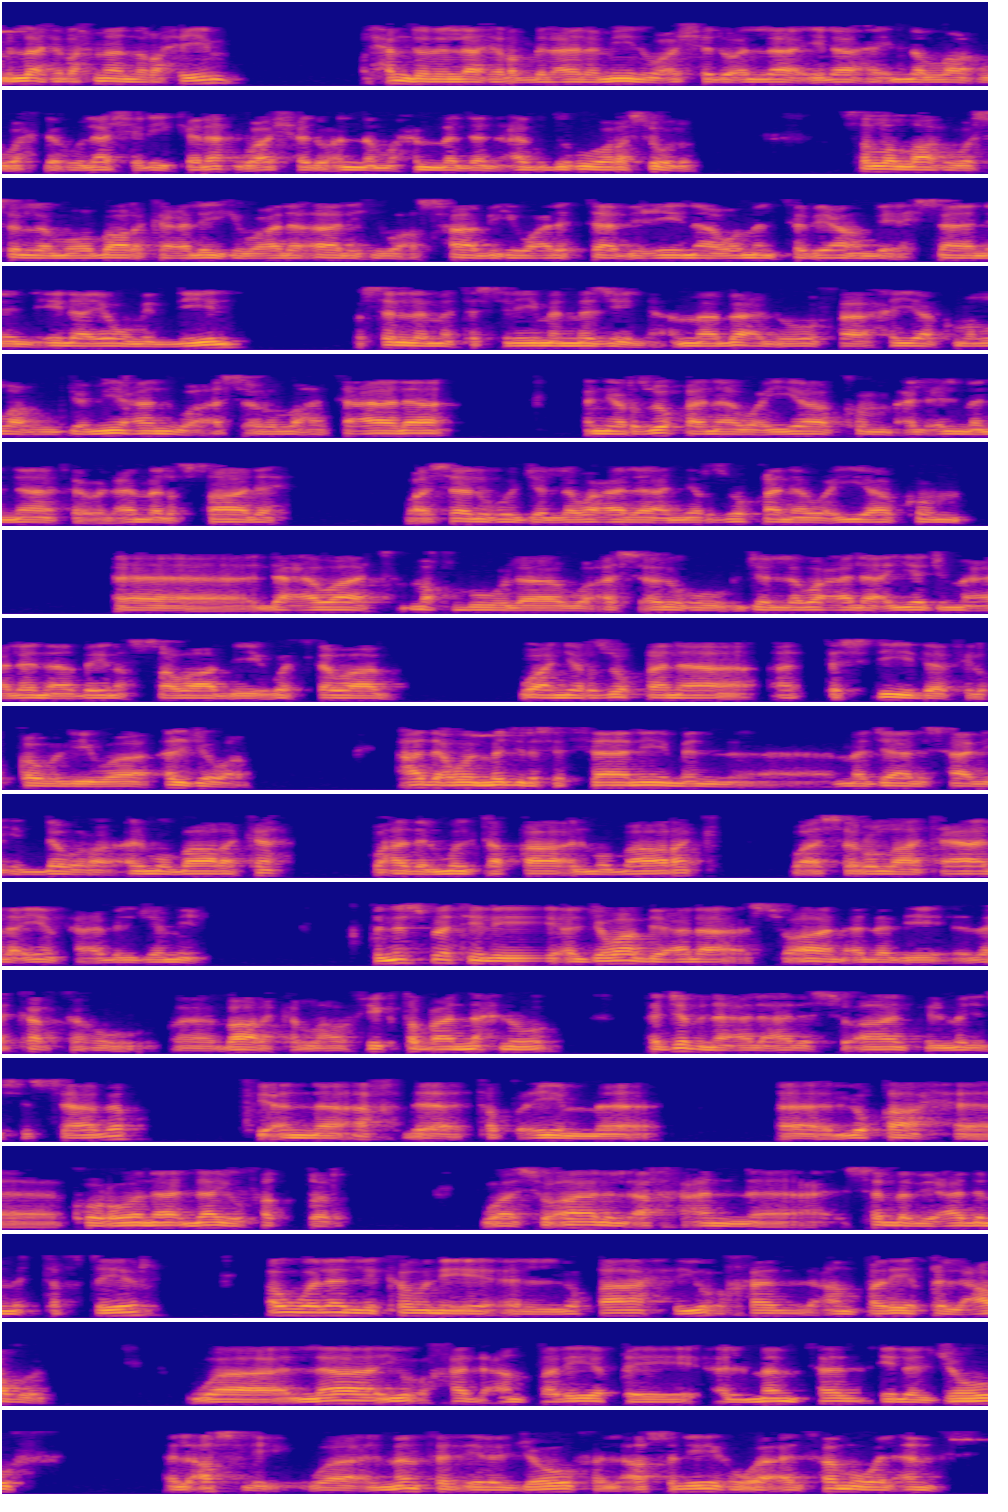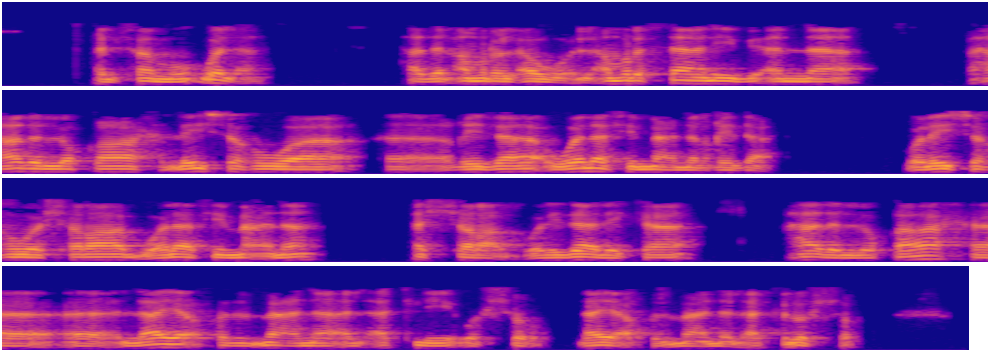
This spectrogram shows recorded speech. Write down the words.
بسم الله الرحمن الرحيم. الحمد لله رب العالمين وأشهد أن لا إله إلا الله وحده لا شريك له وأشهد أن محمدا عبده ورسوله. صلى الله وسلم وبارك عليه وعلى آله وأصحابه وعلى التابعين ومن تبعهم بإحسان إلى يوم الدين. وسلم تسليما مزيدا. أما بعد فحياكم الله جميعا وأسأل الله تعالى أن يرزقنا وإياكم العلم النافع والعمل الصالح. وأسأله جل وعلا أن يرزقنا وإياكم آه، دعوات مقبولة وأسأله جل وعلا أن يجمع لنا بين الصواب والثواب وأن يرزقنا التسديد في القول والجواب. هذا هو المجلس الثاني من مجالس هذه الدورة المباركة وهذا الملتقى المبارك وأسأل الله تعالى أن ينفع بالجميع. بالنسبة للجواب على السؤال الذي ذكرته بارك الله فيك. طبعا نحن أجبنا على هذا السؤال في المجلس السابق بأن أخذ تطعيم لقاح كورونا لا يفطر. وسؤال الأخ عن سبب عدم التفطير. أولا لكون اللقاح يؤخذ عن طريق العضل ولا يؤخذ عن طريق المنفذ إلى الجوف الأصلي. والمنفذ إلى الجوف الأصلي هو الفم والأنف الفم والأنف. هذا الأمر الأول. الأمر الثاني بأن هذا اللقاح ليس هو غذاء ولا في معنى الغذاء وليس هو شراب ولا في معنى الشراب. ولذلك هذا اللقاح لا يأخذ معنى الأكل والشرب لا يأخذ معنى الأكل والشرب.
